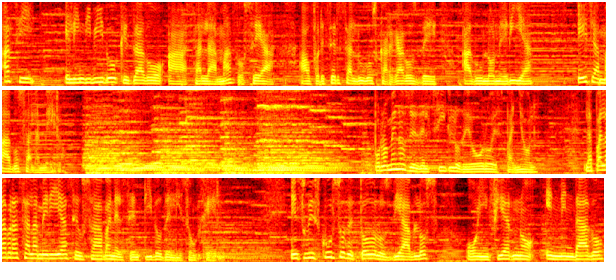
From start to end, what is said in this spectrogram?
Así, el individuo que es dado a salamas, o sea, a ofrecer saludos cargados de adulonería, es llamado salamero. Por lo menos desde el siglo de oro español, la palabra salamería se usaba en el sentido de lisonjero. En su discurso de todos los diablos, o infierno enmendado,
